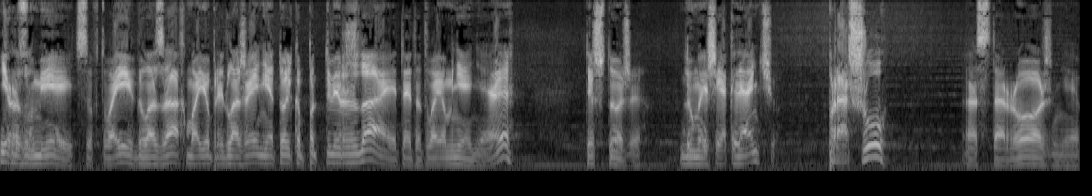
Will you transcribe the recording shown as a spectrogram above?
«И, разумеется, в твоих глазах мое предложение только подтверждает это твое мнение, а? Ты что же, думаешь, я клянчу? Прошу!» «Осторожнее,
